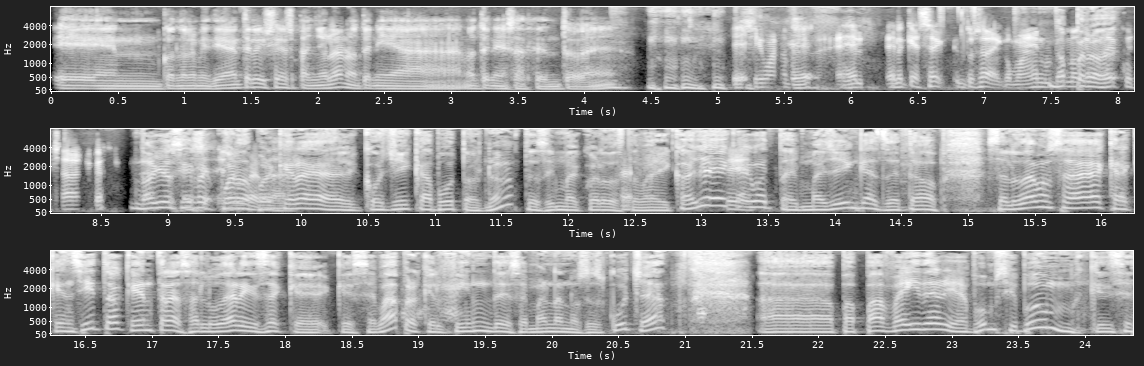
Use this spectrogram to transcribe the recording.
En, cuando lo emitían en televisión española no tenía, no tenía ese acento, ¿eh? Sí, bueno, eh, es el, el que se. Tú sabes, como es el No, pero- que se escuchaba. No, yo sí eso recuerdo es porque era el Koji Kabuto, ¿no? Entonces sí me acuerdo, estaba ahí. Koji Kabuto, el Majingas de todo. Saludamos a Krakencito que entra a saludar y dice que, que se va, pero que el fin de semana nos escucha. A Papá Vader y a Boomsy Boom, que dice,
